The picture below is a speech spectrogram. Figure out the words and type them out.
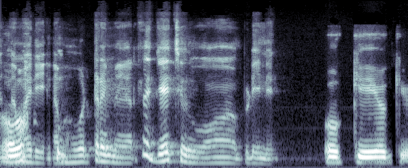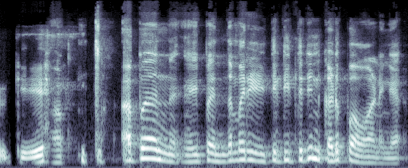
இந்த மாதிரி நம்ம ஒற்றுமையா ஜெயிச்சிருவோம் அப்படின்னு. Okay okay okay. அப்ப இந்த- இப்ப இந்த மாதிரி திட்டி திட்டின்னு கடுப்பாவானுங்க.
